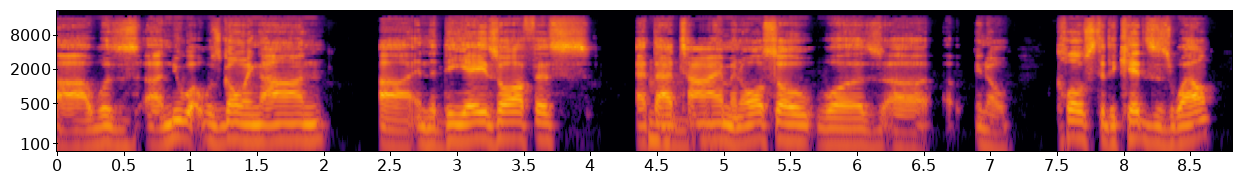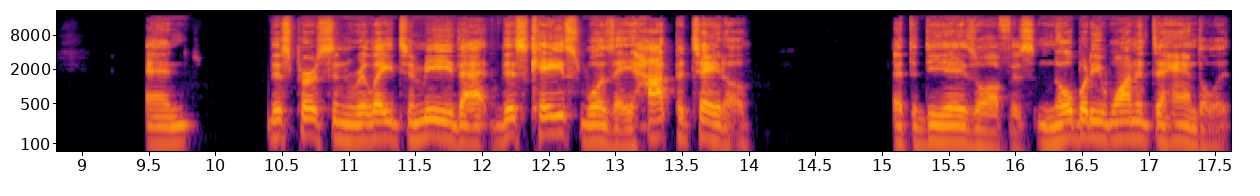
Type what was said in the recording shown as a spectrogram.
uh, was uh, knew what was going on uh, in the DA's office at that Mhm. time, and also was uh, you know close to the kids as well. And this person relayed to me that this case was a hot potato at the DA's office. Nobody wanted to handle it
